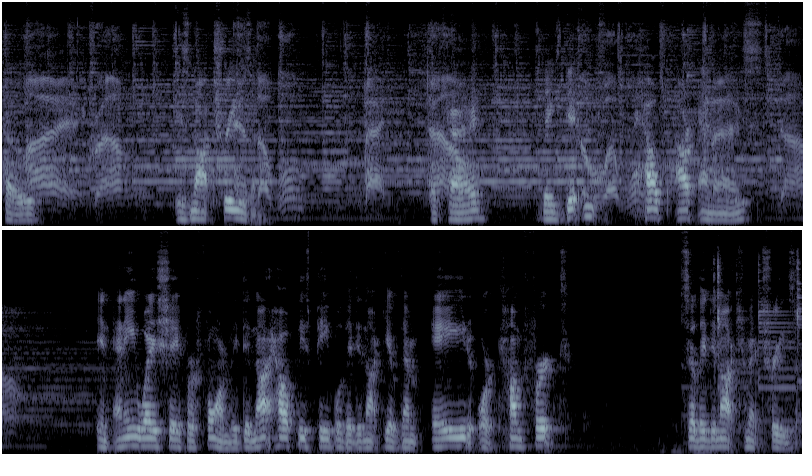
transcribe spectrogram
Code, is not treason. Okay? They didn't help our enemies in any way, shape, or form. They did not help these people. They did not give them aid or comfort. So they did not commit treason.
